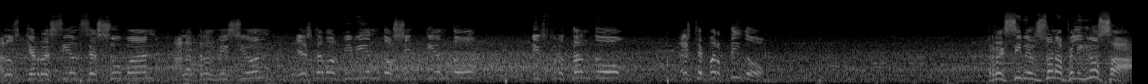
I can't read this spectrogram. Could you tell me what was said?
A los que recién se suman a la transmisión, ya estamos viviendo, sintiendo, disfrutando este partido. Recibe en zona peligrosa.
